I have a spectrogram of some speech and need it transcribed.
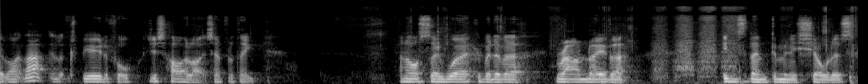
bit like that. It looks beautiful. It just highlights everything. And also work a bit of a round over into them diminished shoulders.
